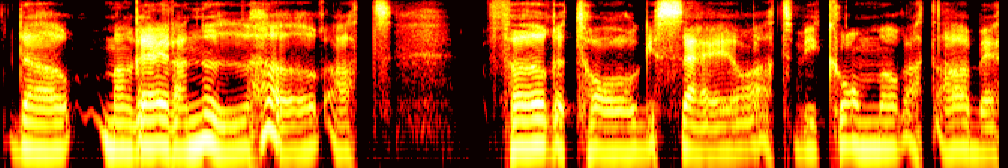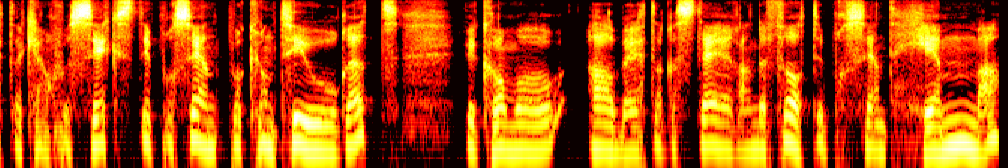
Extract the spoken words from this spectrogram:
där man redan nu hör att företag säger att vi kommer att arbeta kanske 60% på kontoret. Vi kommer att arbeta resterande 40% hemma.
